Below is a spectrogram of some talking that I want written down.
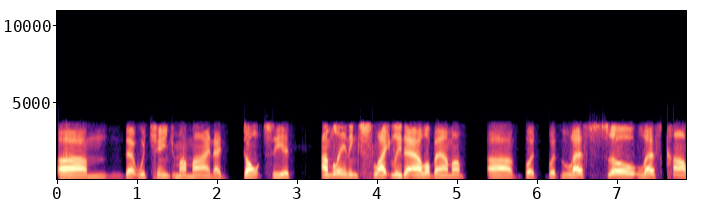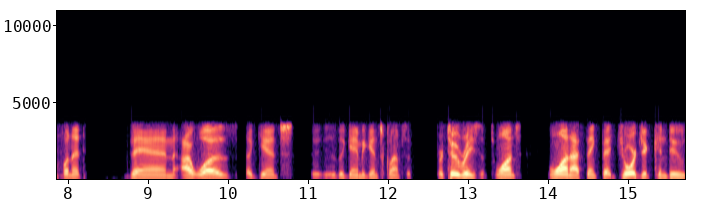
um, that would change my mind. I don't see it. I'm leaning slightly to Alabama, uh, but but less so, less confident than I was against the game against Clemson for two reasons. One, one, I think that Georgia can do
